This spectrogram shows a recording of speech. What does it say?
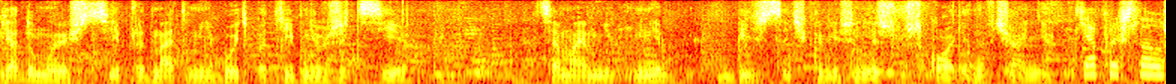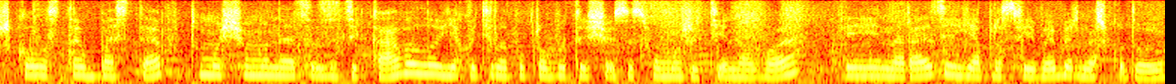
Я думаю, що ці предмети мені будуть потрібні в житті. Це має мені, більш цікавіше, ніж в школі навчання. Я прийшла у школу степ by степ, тому що мене це зацікавило. Я хотіла попробувати щось у своєму житті нове. І наразі я про свій вибір не шкодую.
